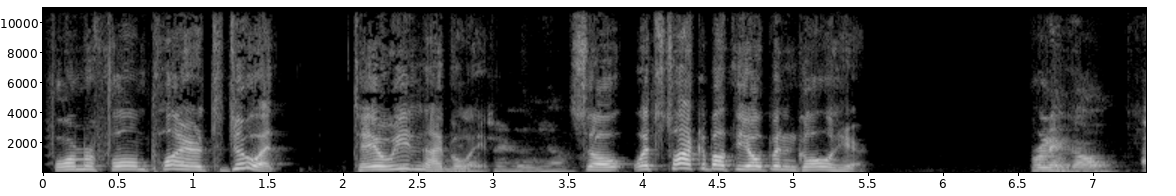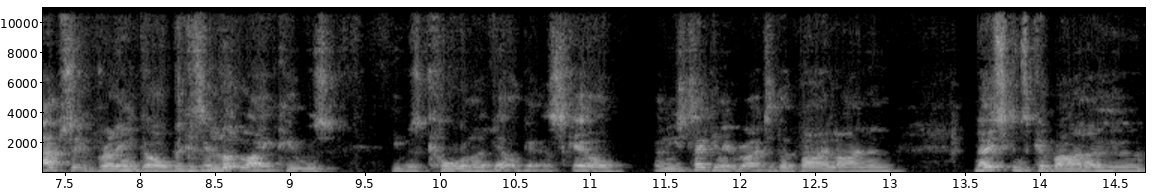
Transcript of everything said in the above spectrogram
former Fulham player to do it. Tayo Edun, I believe. So let's talk about the opening goal here. Brilliant goal, absolutely brilliant goal because it looked like he was he was cornered, a little bit of skill, and he's taking it right to the byline. And Neeskens Kebano, who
